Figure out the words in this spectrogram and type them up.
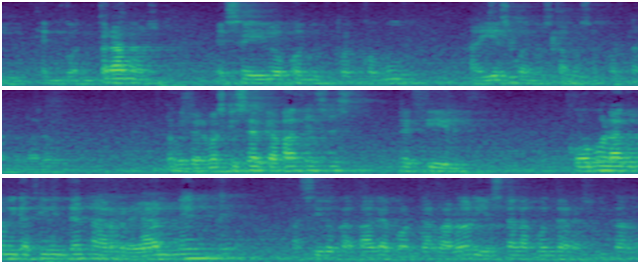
y encontramos ese hilo conductor común, ahí es cuando estamos aportando valor. Lo que tenemos que ser capaces es decir cómo la comunicación interna realmente ha sido capaz de aportar valor y está en la cuenta de resultados.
